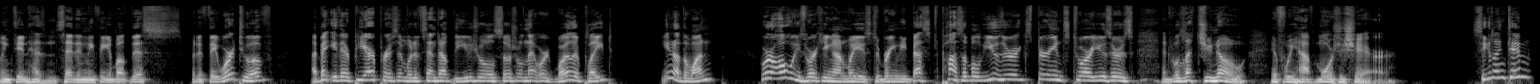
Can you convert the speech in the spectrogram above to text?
LinkedIn hasn't said anything about this, but if they were to have, I bet you their PR person would have sent out the usual social network boilerplate. You know the one. We're always working on ways to bring the best possible user experience to our users, and we'll let you know if we have more to share. See, LinkedIn?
